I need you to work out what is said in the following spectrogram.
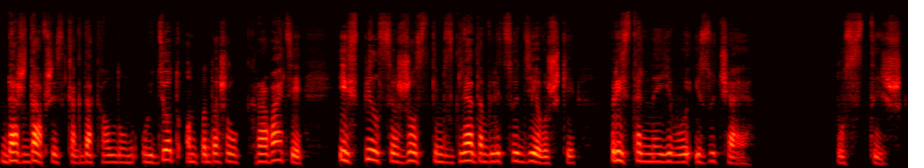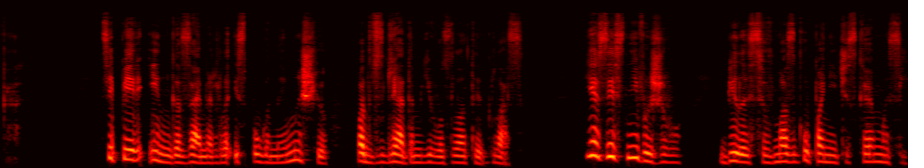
Дождавшись, когда колдун уйдет, он подошел к кровати и впился жестким взглядом в лицо девушки, пристально его изучая. Пустышка. Теперь Инга замерла испуганной мышью под взглядом его золотых глаз. «Я здесь не выживу», — билась в мозгу паническая мысль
